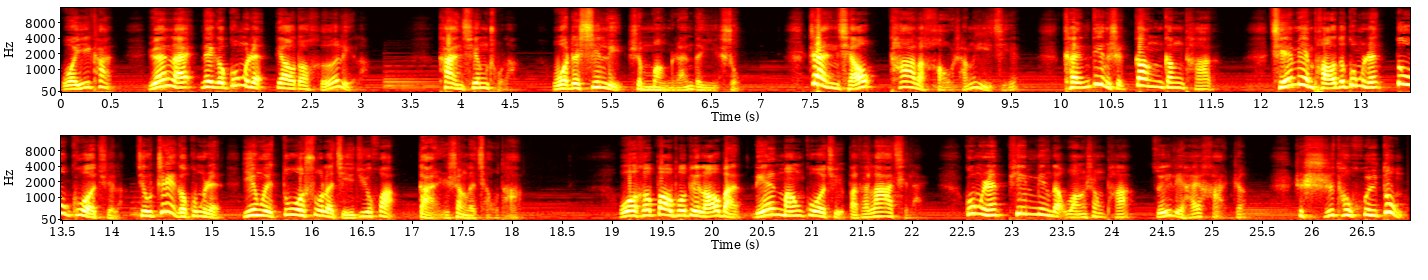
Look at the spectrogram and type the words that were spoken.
我一看，原来那个工人掉到河里了。看清楚了，我的心里是猛然的一收。栈桥塌了好长一截，肯定是刚刚塌的。前面跑的工人都过去了，就这个工人因为多说了几句话，赶上了桥塌。我和爆破队老板连忙过去把他拉起来，工人拼命地往上爬，嘴里还喊着：“这石头会动，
